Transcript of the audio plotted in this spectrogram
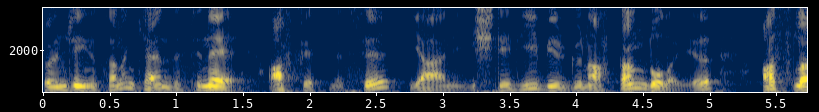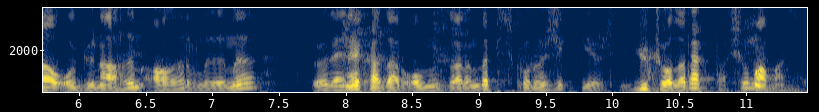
Önce insanın kendisine affetmesi yani işlediği bir günahtan dolayı asla o günahın ağırlığını ölene kadar omuzlarında psikolojik bir yük olarak taşımaması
